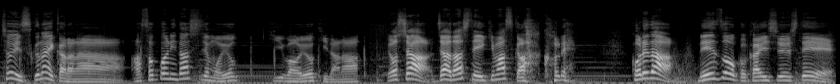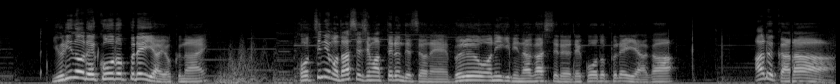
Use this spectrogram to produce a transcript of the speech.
ちょい少ないからな。あそこに出してもよきはよきだな。よっしゃじゃあ出していきますか。これ。これだ冷蔵庫回収してユリのレコードプレイヤーよくない？こっちにも出してしまってるんですよねブルーおにぎり流してるレコードプレイヤーがあるから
